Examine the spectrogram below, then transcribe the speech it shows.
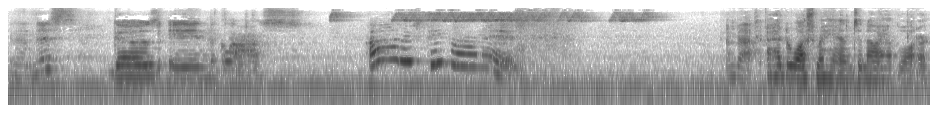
and then this goes in the glass. Oh, there's paper on it. I'm back. I had to wash my hands and now I have water.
